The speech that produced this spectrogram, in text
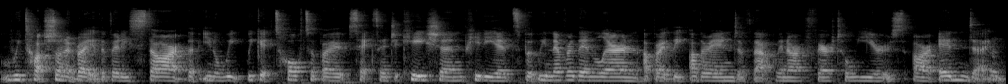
we touched on it right at the very start that, you know, we, we get taught about sex education, periods, but we never then learn about the other end of that when our fertile years are ending. Mm.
